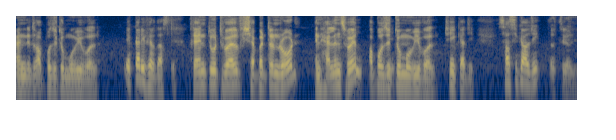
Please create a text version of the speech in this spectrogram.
and it's opposite to Movie World ਇੱਕ ਵਾਰੀ ਫਿਰ ਦੱਸ ਦਿਓ। 10 to 12 Shepperton Road Helensvale opposite ਜੀ। to Movie World ਠੀਕ ਹੈ ਜੀ। ਸਤਿ ਸ਼੍ਰੀ ਅਕਾਲ ਜੀ। ਸਤਿ ਸ਼੍ਰੀ ਅਕਾਲ ਜੀ।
